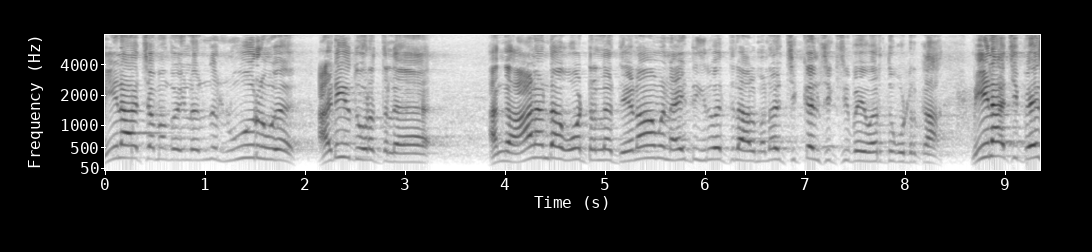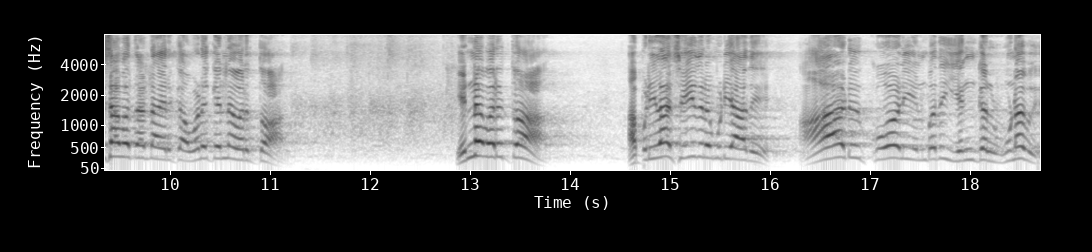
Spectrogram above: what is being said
மீனாட்சி அம்மன் கோயில்ல இருந்து நூறு அடி தூரத்தில் அங்கே ஆனந்தா ஹோட்டலில் தினமும் நைட்டு இருபத்தி நாலு மணி நேரம் சிக்கன் சிக்ஸ்டி ஃபைவ் வறுத்து கொண்டிருக்கான் மீனாட்சி பேசாம தாண்டா இருக்கா? உனக்கு என்ன வருத்தம்? என்ன வருத்தம்? அப்படிலாம் செய்திட முடியாது. ஆடு கோழி என்பது எங்கள் உணவு.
